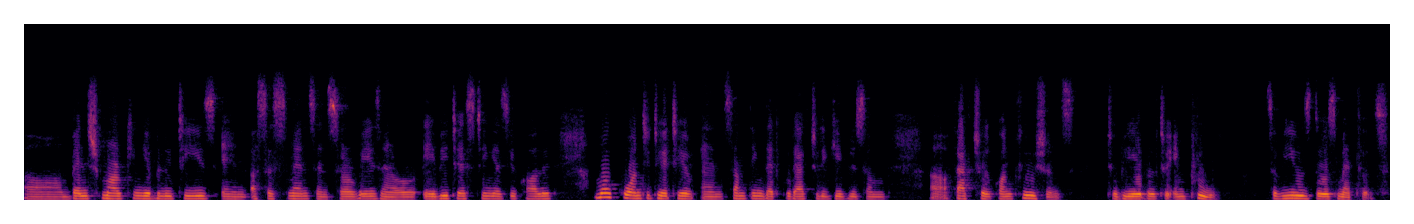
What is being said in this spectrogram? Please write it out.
uh, benchmarking abilities and assessments and surveys or A/B testing as you call it, more quantitative and something that could actually give you some uh, factual conclusions to be able to improve. So we use those methods.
